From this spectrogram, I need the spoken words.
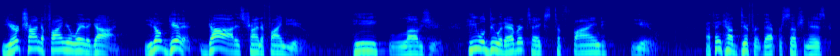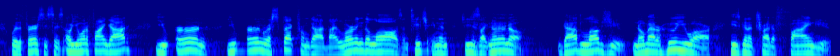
you're trying to find your way to God. You don't get it. God is trying to find you. He loves you. He will do whatever it takes to find you. Now, think how different that perception is where the Pharisee says, Oh, you want to find God? You earn, you earn respect from God by learning the laws and teaching. And then Jesus is like, No, no, no. God loves you. No matter who you are, He's going to try to find you.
